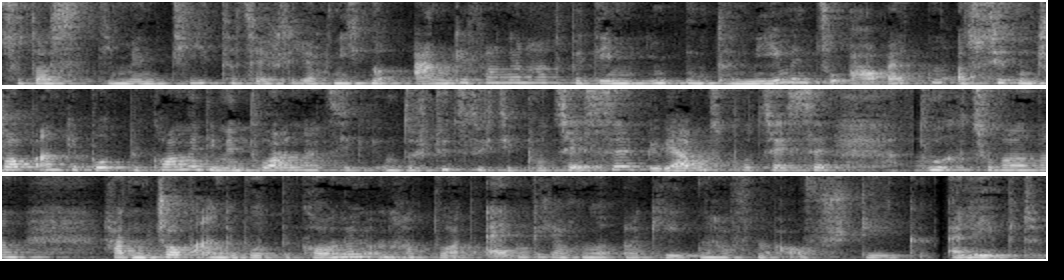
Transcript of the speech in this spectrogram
sodass die Mentee tatsächlich auch nicht nur angefangen hat, bei dem im Unternehmen zu arbeiten. Also sie hat ein Jobangebot bekommen, die Mentorin hat sie unterstützt durch die Prozesse, Bewerbungsprozesse durchzuwandern, hat ein Jobangebot bekommen und hat dort eigentlich auch einen raketenhaften Aufstieg erlebt,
